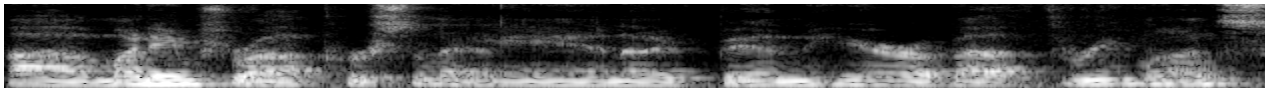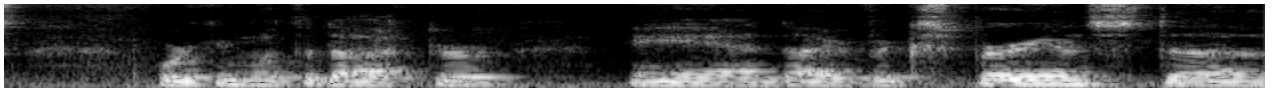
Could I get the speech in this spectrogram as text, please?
uh, my name's Rob Personette, and I've been here about three months working with the doctor, and I've experienced uh,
